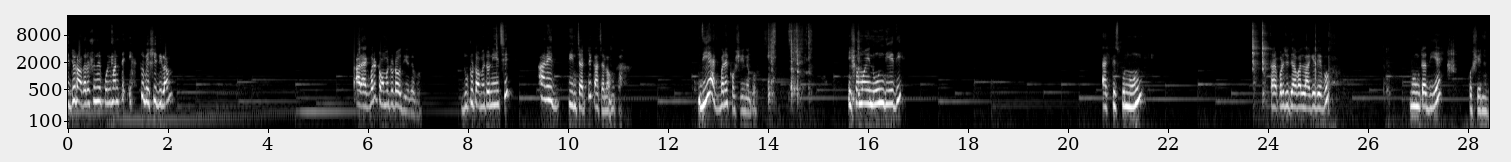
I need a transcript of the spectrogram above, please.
এর জন্য আদা রসুনের পরিমাণটা একটু বেশি দিলাম। আর একবারে টমেটোটাও দিয়ে দেব। দুটো টমেটো নিয়েছি আর এই তিন চারটে কাঁচা লঙ্কা। দিয়ে একবারে কষিয়ে নেব। এ সময় নুন দিয়ে দিই। এক স্পুন নুন। তারপরে যদি আবার লাগে দেব, নুনটা দিয়ে কষিয়ে নেব।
